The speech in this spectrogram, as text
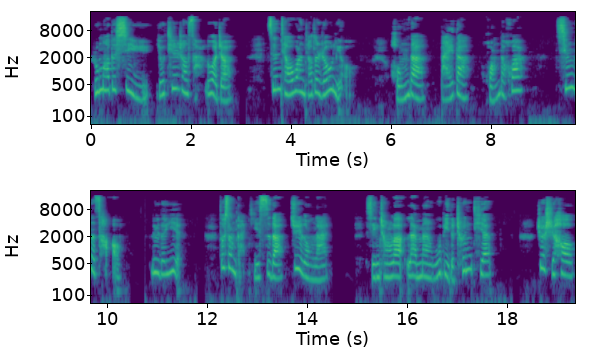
如毛的细雨由天上洒落着，千条万条的柔柳，红的、白的、黄的花，青的草，绿的叶，都像赶集似的聚拢来。形成了烂漫无比的春天。这时候，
